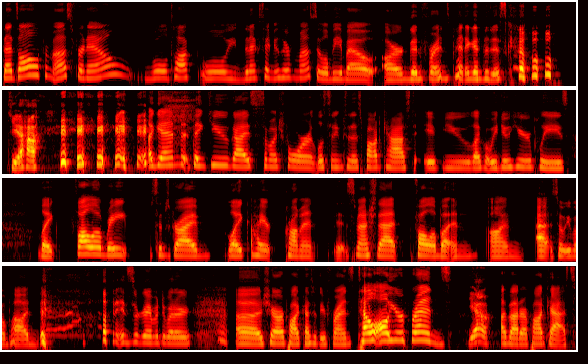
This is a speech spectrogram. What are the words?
that's all from us for now. We'll talk. We'll the next time you'll hear from us, it will be about our good friends Panic at the Disco. yeah. Again, thank you guys so much for listening to this podcast. If you like what we do here, please like follow, rate, subscribe, like, hire, comment, eh, smash that follow button on at so emo pod on Instagram and Twitter. Uh, share our podcast with your friends. Tell all your friends yeah. about our podcast.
